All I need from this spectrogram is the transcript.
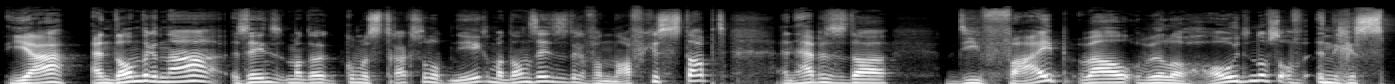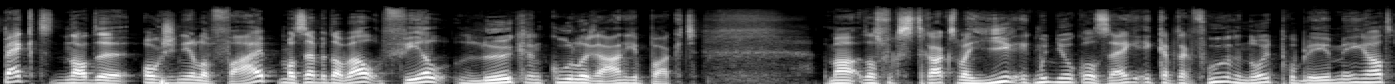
Ja, en dan daarna zijn ze, maar daar komen we straks wel op neer, maar dan zijn ze er vanaf gestapt en hebben ze dat, die vibe wel willen houden of of een respect naar de originele vibe, maar ze hebben dat wel veel leuker en cooler aangepakt. Maar dat is voor straks. Maar hier, ik moet nu ook wel zeggen, ik heb daar vroeger nooit problemen mee gehad,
